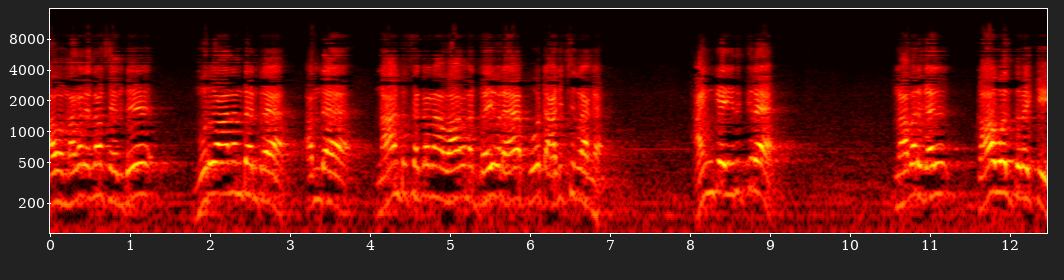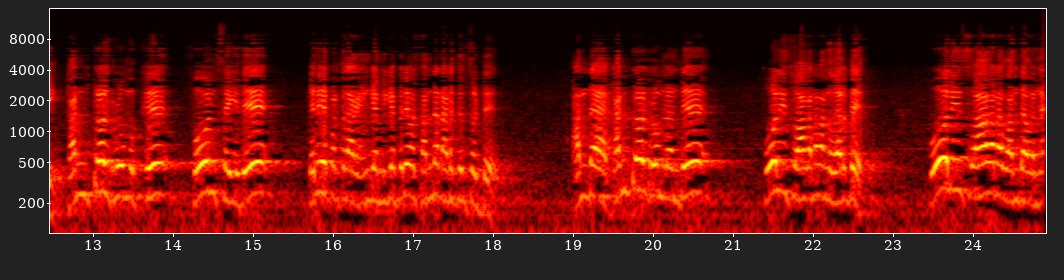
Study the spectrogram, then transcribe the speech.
அவன் மகள் எல்லாம் சேர்ந்து முருகானந்த் என்ற அந்த நான்கு சக்கர வாகன டிரைவரை போட்டு அடிச்சிடுறாங்க. அங்க இருக்கிற நபர்கள் காவல்துறைக்கு கண்ட்ரோல் ரூமுக்கு போன் செய்து தெரியப்படுத்துறாங்க. இங்க மிகப்பெரிய ஒரு சண்டை நடக்குதுன்னு சொல்லிட்டு. அந்த கண்ட்ரோல் ரூம்ல இருந்து போலீஸ் வாகனம் அங்க வருது. போலீஸ் வாகனம் வந்தவன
